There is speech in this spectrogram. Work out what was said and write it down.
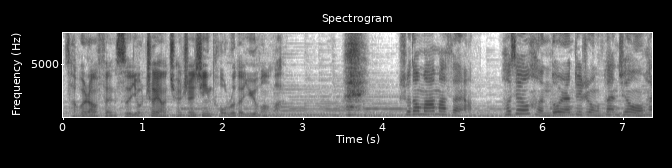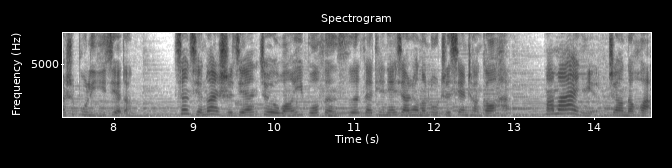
才会让粉丝有这样全身心投入的欲望吧。哎，说到妈妈粉啊，好像有很多人对这种饭圈文化是不理解的。像前段时间就有王一博粉丝在《天天向上》的录制现场高喊“妈妈爱你”这样的话，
